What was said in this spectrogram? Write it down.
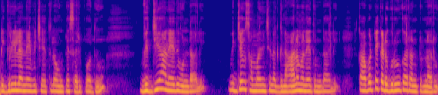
డిగ్రీలు అనేవి చేతిలో ఉంటే సరిపోదు. విద్య అనేది ఉండాలి. విద్యకు సంబంధించిన జ్ఞానం అనేది ఉండాలి. కాబట్టి ఇక్కడ గురువుగారు అంటున్నారు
